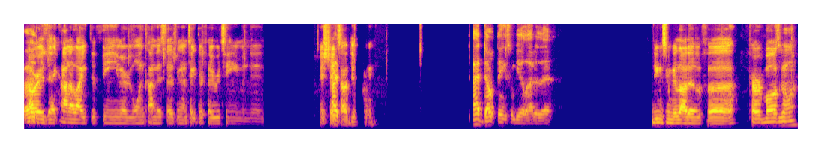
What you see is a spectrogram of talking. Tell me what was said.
um, or is that kind of like the theme? Everyone kind of says they're gonna take their favorite team, and then it shakes I, out differently. I don't think it's gonna be a lot of that. You think it's gonna be a lot of uh, curveballs going?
